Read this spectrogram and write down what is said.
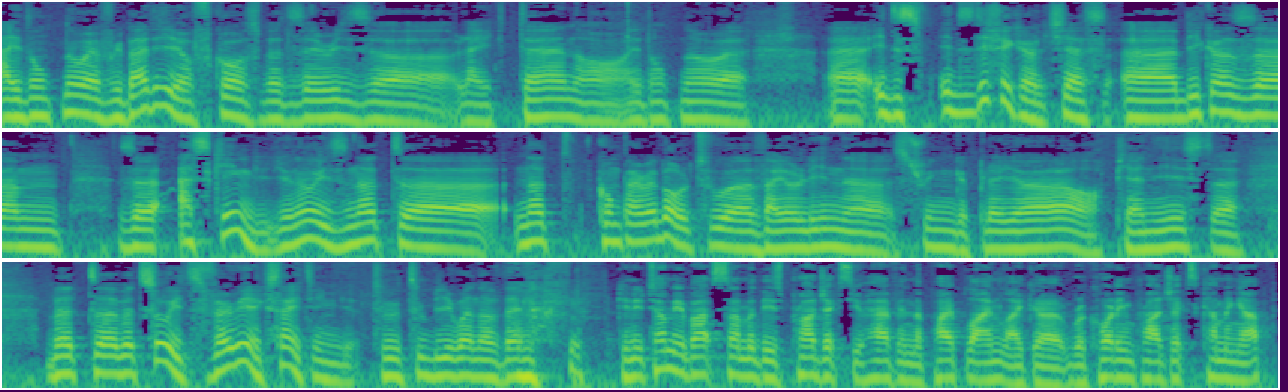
I don't know everybody, of course, but there is uh, like ten, or I don't know. Uh, it's it's difficult, yes, because um, the asking, you know, is not not comparable to a violin string player or pianist. But uh, but so it's very exciting to, to be one of them. Can you tell me about some of these projects you have in the pipeline, like uh, recording projects coming up,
